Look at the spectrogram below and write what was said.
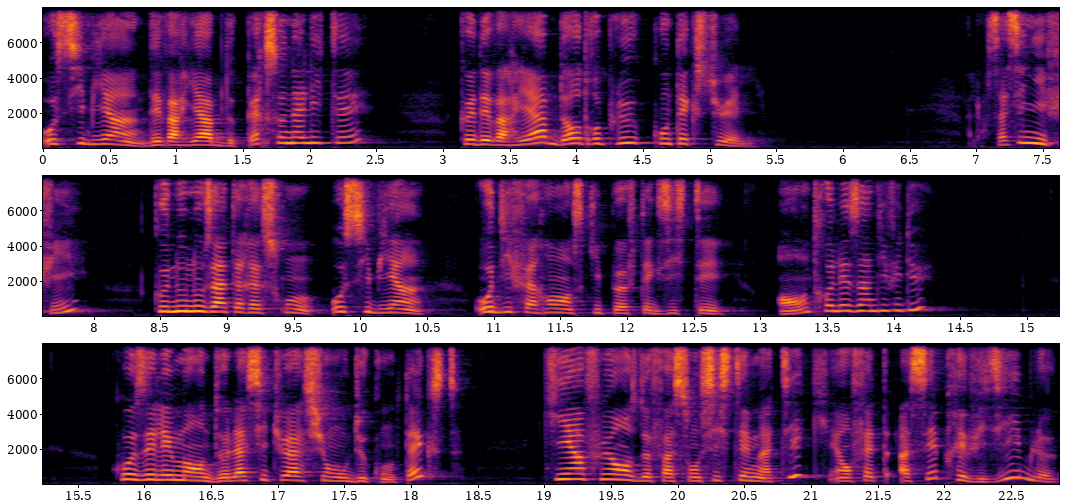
aussi bien des variables de personnalité que des variables d'ordre plus contextuel. Alors ça signifie que nous nous intéresserons aussi bien aux différences qui peuvent exister entre les individus qu'aux éléments de la situation ou du contexte qui influence de façon systématique et en fait assez prévisible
